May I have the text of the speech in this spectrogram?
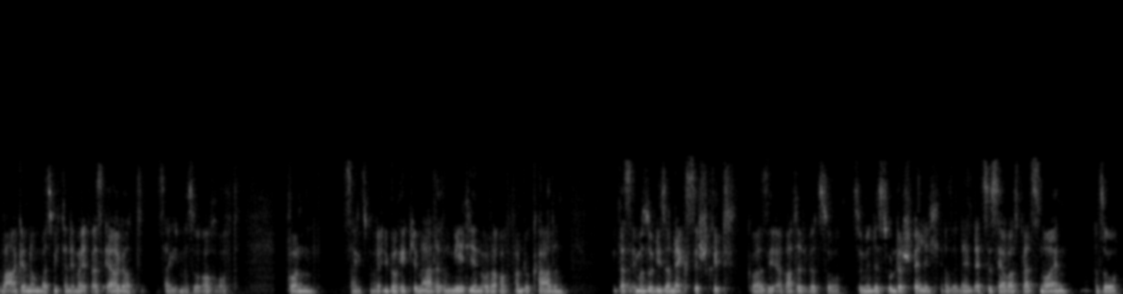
wahrgenommen, was mich dann immer etwas ärgert, sage ich mal so auch oft von, sage ich mal, überregionaleren Medien oder auch von lokalen, dass immer so dieser nächste Schritt quasi erwartet wird, so zumindest unterschwellig. Also letztes Jahr war es Platz neun, also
